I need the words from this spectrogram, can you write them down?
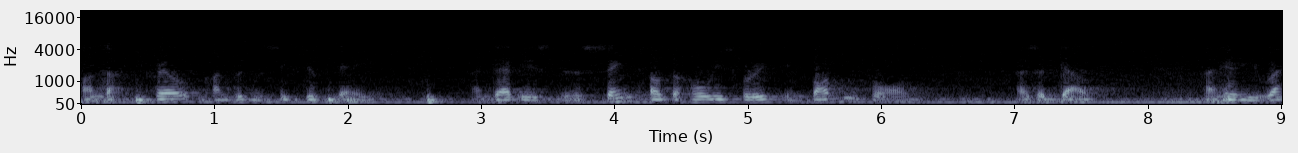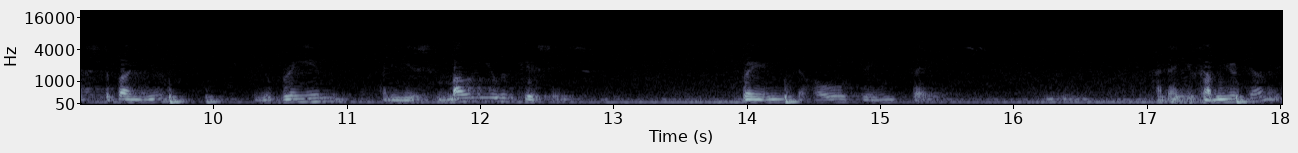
on the 1260th day. And that is the descent of the Holy Spirit in bodily form as a dove. And here he rests upon you. You bring him, and he is smothering you with kisses. When the whole thing fades. And then you come and you tell it.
